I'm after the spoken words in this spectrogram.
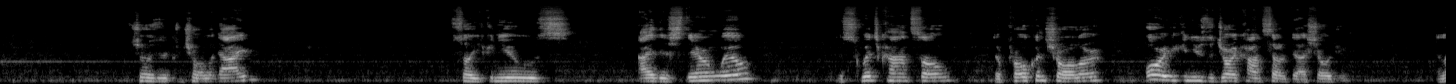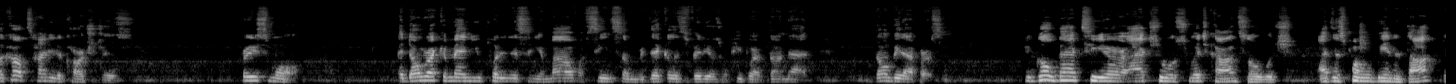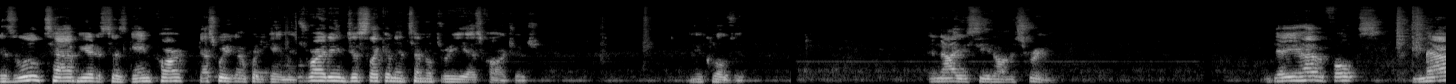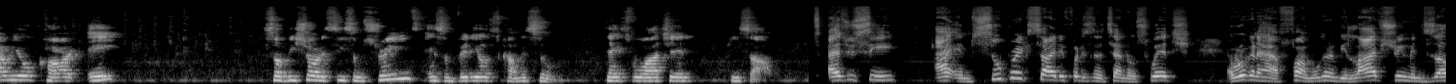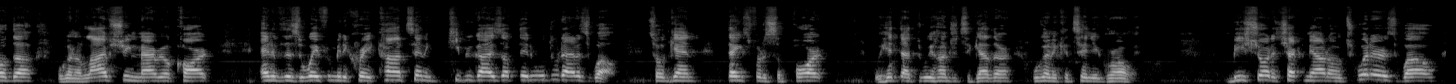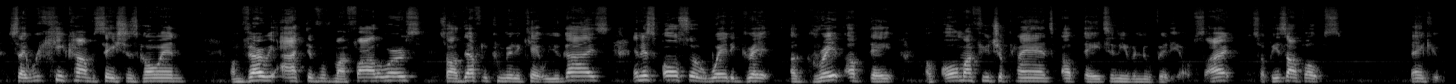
Shows you the controller guide. So you can use either steering wheel, the Switch console, the Pro controller, or you can use the Joy-Con setup that I showed you. And look how tiny the cartridge is. Pretty small. I don't recommend you putting this in your mouth. I've seen some ridiculous videos where people have done that. Don't be that person. If you go back to your actual Switch console, which at this point will be in the dock, there's a little tab here that says game card. That's where you're going to put the game in. It's right in just like a Nintendo 3DS cartridge. And you close it. And now you see it on the screen. There you have it, folks. Mario Kart 8. So be sure to see some streams and some videos coming soon. Thanks for watching. Peace out. As you see, I am super excited for this Nintendo Switch, and we're going to have fun. We're going to be live streaming Zelda. We're going to live stream Mario Kart. And if there's a way for me to create content and keep you guys updated, we'll do that as well. So again, thanks for the support. We hit that 300 together. We're going to continue growing. Be sure to check me out on Twitter as well so we keep conversations going. I'm very active with my followers, so I'll definitely communicate with you guys. And it's also a way to create a great update of all my future plans, updates, and even new videos. All right? So peace out, folks. Thank you.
